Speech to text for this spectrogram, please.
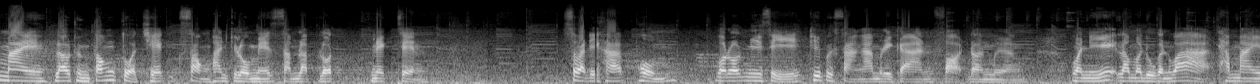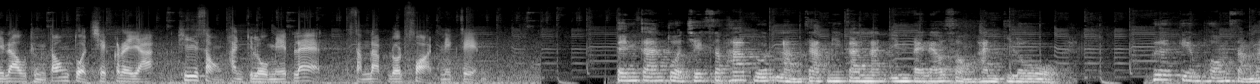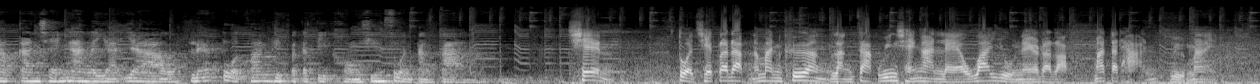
ทำไมเราถึงต้องตรวจเช็ค 2,000 กิโลเมตรสำหรับรถ Next Gen สวัสดีครับ ผมวรสมีสีที่ปรึกษางานบริการ Ford ดอนเมือง วันนี้เรามาดูกันว่าทำไมเราถึงต้องตรวจเช็คระยะที่ 2,000 กิโลเมตรแรกสำหรับรถ Ford Next Gen เป็นการตรวจเช็คสภาพรถหลังจากมีการรันอินไปแล้ว 2,000 กิโล เพื่อเตรียมพร้อมสำหรับการใช้งานระยะยาว และตรวจความผิดปกติของชิ้นส่วนต่างๆ เช่น ตรวจเช็คระดับน้ำมันเครื่องหลังจากวิ่งใช้งานแล้วว่าอยู่ในระดับมาตรฐานหรือไม่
